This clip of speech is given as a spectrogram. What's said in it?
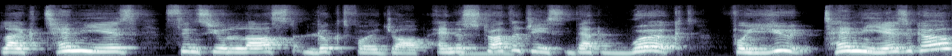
like 10 years since you last looked for a job. And the strategies that worked for you 10 years ago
